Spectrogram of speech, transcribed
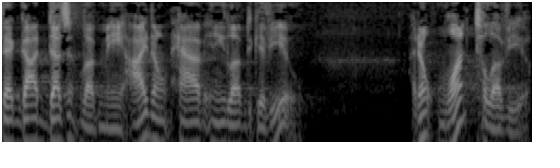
that God doesn't love me, I don't have any love to give you. I don't want to love you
